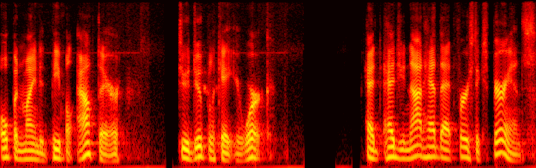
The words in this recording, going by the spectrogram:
open-minded people out there to duplicate your work. Had had you not had that first experience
